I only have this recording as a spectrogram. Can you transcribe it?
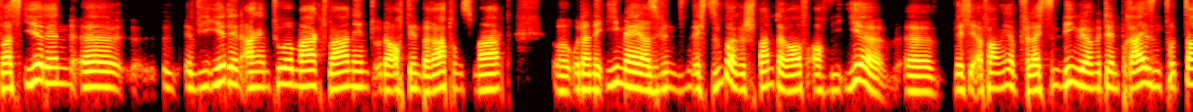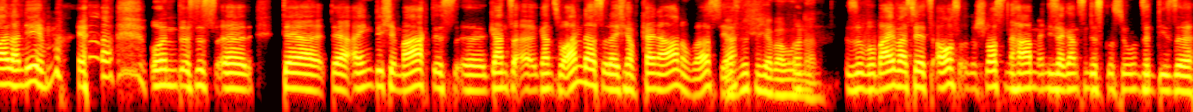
was ihr denn, äh, wie ihr den Agenturmarkt wahrnehmt oder auch den Beratungsmarkt äh, oder eine E-Mail. Also wir sind echt super gespannt darauf, auch wie ihr, äh, welche Erfahrungen ihr habt. Vielleicht sind, liegen wir mit den Preisen total daneben. ja? Und es ist äh, der, der eigentliche Markt ist äh, ganz, äh, ganz woanders oder ich habe keine Ahnung was. Ja? Das würde mich aber wundern. Und, so, wobei, was wir jetzt ausgeschlossen haben in dieser ganzen Diskussion, sind diese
